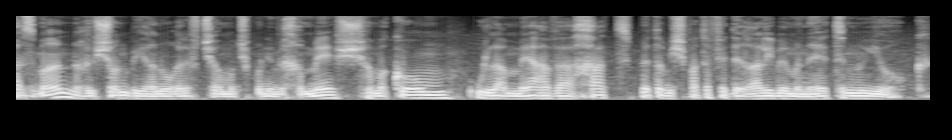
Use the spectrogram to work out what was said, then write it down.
הזמן, הראשון בינואר 1985, המקום, אולם 101, בית המשפט הפדרלי במנהטן, ניו יורק.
